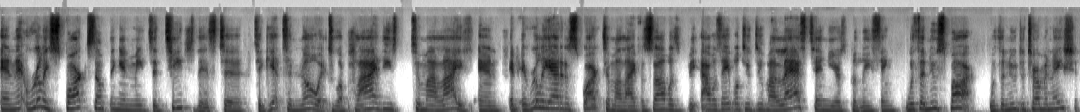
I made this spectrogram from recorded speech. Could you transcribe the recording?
And that really sparked something in me to teach this to to get to know it to apply these to my life. And it, it, really added a spark to my life. And so i was i was able to do my last 10 years policing with a new spark with a new determination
